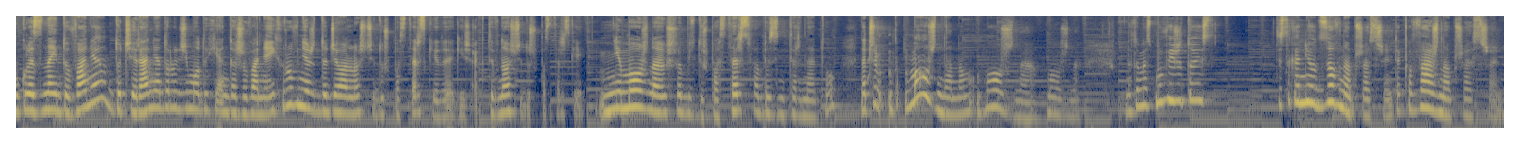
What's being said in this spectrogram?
w ogóle znajdowania, docierania do ludzi młodych i angażowania ich również do działalności duszpasterskiej, do jakiejś aktywności duszpasterskiej. Nie można już robić duszpasterstwa bez internetu. Znaczy, można, no można, można. Natomiast mówi, że to jest, to jest taka nieodzowna przestrzeń, taka ważna przestrzeń.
